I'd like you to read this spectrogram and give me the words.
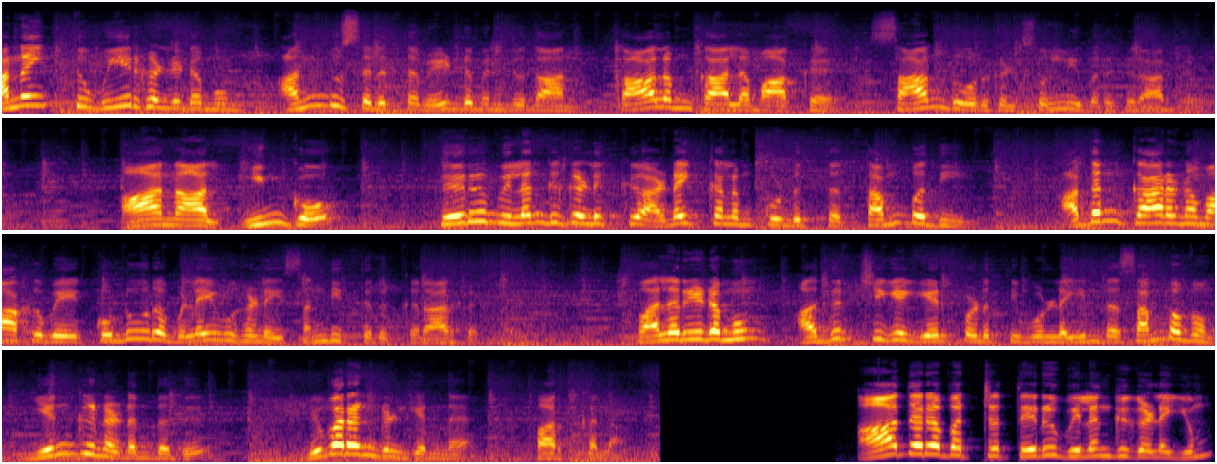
அனைத்து உயிர்களிடமும் அன்பு செலுத்த வேண்டும் என்றுதான் காலம் காலமாக சான்றோர்கள் சொல்லி வருகிறார்கள். ஆனால் இங்கோ தெருவிலங்குகளுக்கு அடைக்கலம் கொடுத்த தம்பதி அதன் காரணமாகவே கொடூர விளைவுகளை சந்தித்திருக்கிறார்கள். பலரிடமும் அதிர்ச்சியை ஏற்படுத்தியுள்ள இந்த சம்பவம் எங்கு நடந்தது? விவரங்கள் என்ன? பார்க்கலாம். ஆதரவற்ற தெரு விலங்குகளையும்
